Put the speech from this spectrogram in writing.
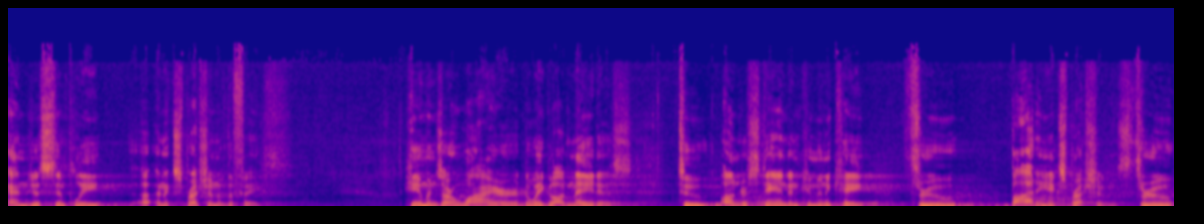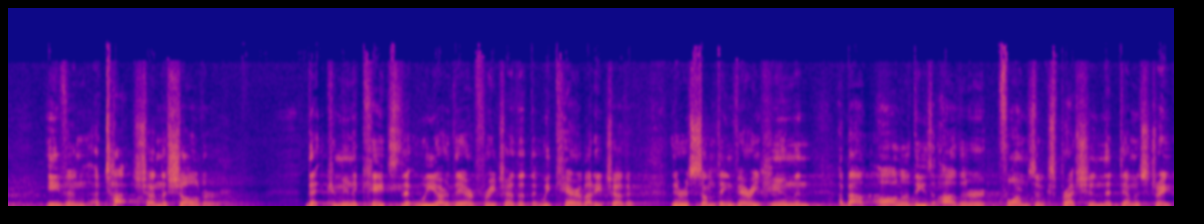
and just simply uh, an expression of the faith. Humans are wired the way God made us to understand and communicate through body expressions, through even a touch on the shoulder, that communicates that we are there for each other, that we care about each other. There is something very human about all of these other forms of expression that demonstrate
